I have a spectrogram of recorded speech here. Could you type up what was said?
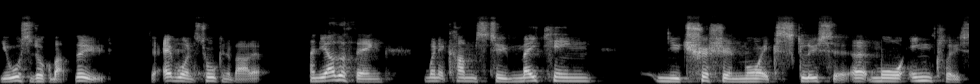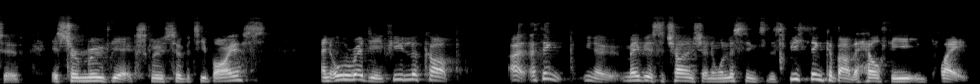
you also talk about food. So everyone's talking about it. And the other thing, when it comes to making nutrition more exclusive, uh, more inclusive, is to remove the exclusivity bias. And already, if you look up, I, I, think you know maybe it's a challenge to anyone listening to this. If you think about the healthy eating plate,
